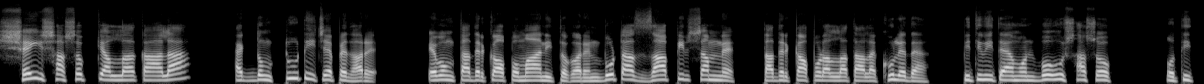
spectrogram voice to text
সেই শাসককে আল্লাহ তাআলা একদম টুটি চেপে ধরে এবং তাদেরকে অপমানিত করেন। গোটা জাতির সামনে তাদের কাপড় আল্লাহ তাআলা খুলে দেয় পৃথিবীতে এমন বহু শাসক অতীত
